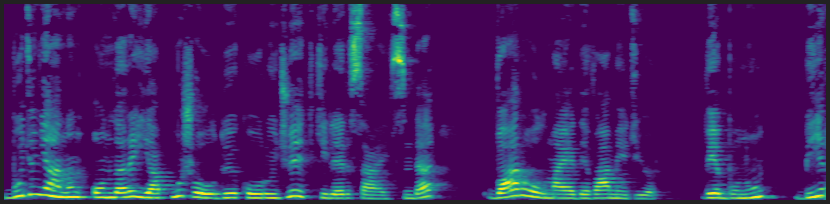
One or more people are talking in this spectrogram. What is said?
Bu dünyanın onları yapmış olduğu koruyucu etkileri sayesinde var olmaya devam ediyor ve bunun bir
